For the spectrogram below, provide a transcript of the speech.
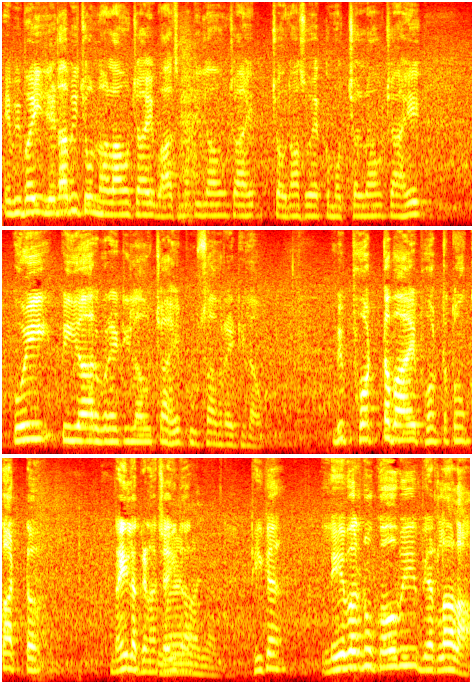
ਕਿ ਵੀ ਬਾਈ ਜਿਹੜਾ ਵੀ ਝੋਨਾ ਲਾਓ ਚਾਹੇ ਬਾਸਮਤੀ ਲਾਓ ਚਾਹੇ 1401 ਮੁੱਛਲ ਲਾਓ ਚਾਹੇ ਕੋਈ ਪੀਆਰ ਵੈਰਾਈਟੀ ਲਾਓ ਚਾਹੇ ਪੂਸਾ ਵੈਰਾਈਟੀ ਲਾਓ। ਵੀ ਫੁੱਟ ਬਾਏ ਫੁੱਟ ਤੋਂ ਘੱਟ ਨਹੀਂ ਲੱਗਣਾ ਚਾਹੀਦਾ। ਠੀਕ ਹੈ? ਲੇਬਰ ਨੂੰ ਕਹੋ ਵੀ ਵਿਰਲਾ ਲਾ।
